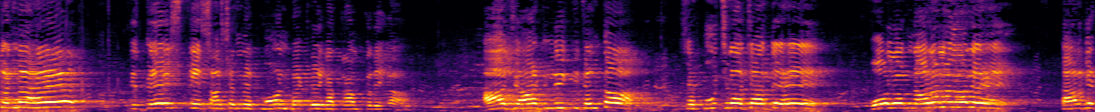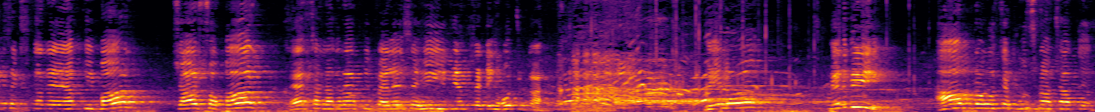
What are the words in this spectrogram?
करना है कि देश के शासन में कौन बैठेगा, काम करेगा। आज यहाँ दिल्ली की जनता से पूछना चाहते हैं वो लोग नारा लगा रहे हैं। टारगेट फिक्स कर रहे हैं आपकी बार 400 पार। ऐसा लग रहा है कि पहले से ही ईवीएम सेटिंग हो चुका है। ये लोग फिर भी आप लोगों से पूछना चाहते हैं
